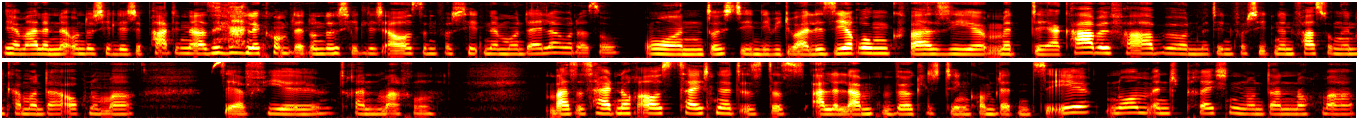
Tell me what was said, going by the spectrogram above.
Die haben alle eine unterschiedliche Patina, sehen alle komplett unterschiedlich aus, sind verschiedene Modelle oder so. Und durch die Individualisierung quasi mit der Kabelfarbe und mit den verschiedenen Fassungen kann man da auch nochmal sehr viel dran machen. Was es halt noch auszeichnet, ist, dass alle Lampen wirklich den kompletten CE-Normen entsprechen und dann nochmal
